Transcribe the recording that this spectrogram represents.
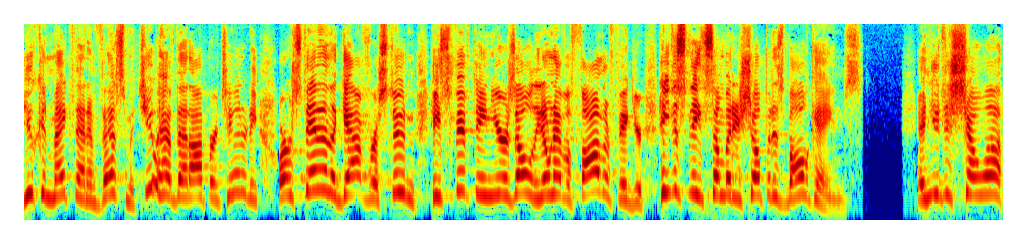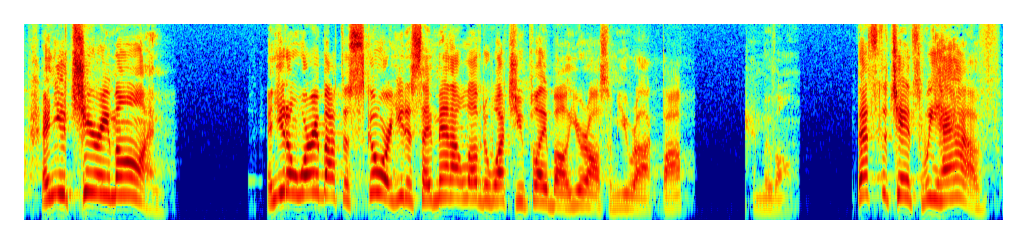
You can make that investment. You have that opportunity. Or stand in the gap for a student. He's 15 years old. He don't have a father figure. He just needs somebody to show up at his ball games. And you just show up and you cheer him on. And you don't worry about the score. You just say, man, I love to watch you play ball. You're awesome. You rock, Pop. And move on. That's the chance we have.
